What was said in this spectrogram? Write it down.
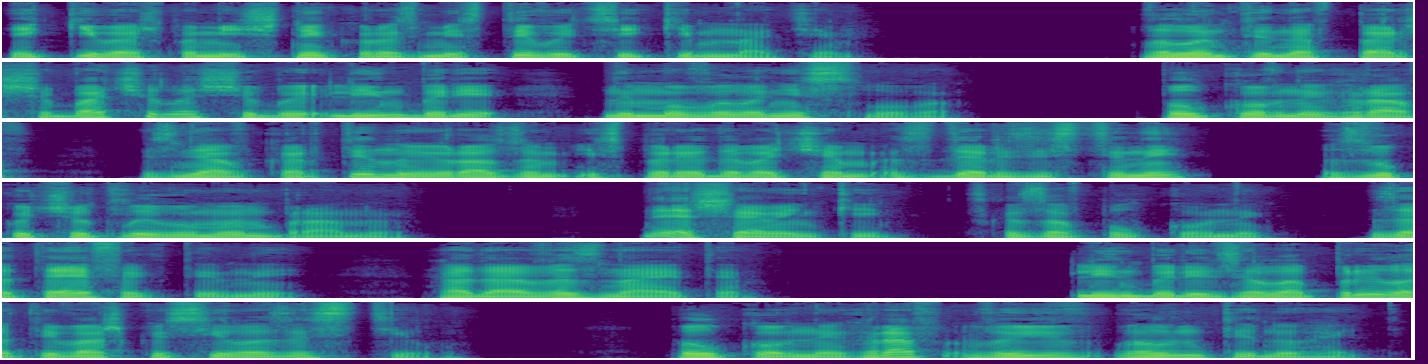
які ваш помічник розмістив у цій кімнаті. Валентина вперше бачила, щоб Лінбері не мовила ні слова. Полковник граф зняв картину і разом із передавачем здер зі стіни звукочутливу мембрану. Дешевенький, сказав полковник, зате ефективний. Гадаю, ви знаєте. Лінбері взяла прилад і важко сіла за стіл. Полковник граф вивів Валентину геть.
